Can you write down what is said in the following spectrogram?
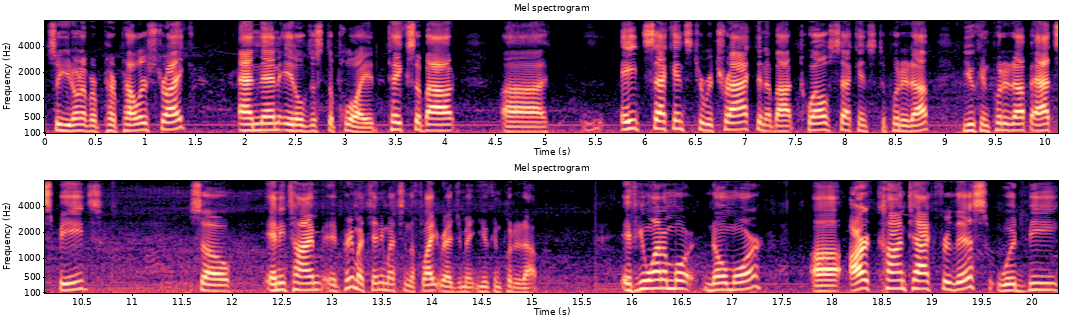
so you don't have a propeller strike, and then it'll just deploy. It takes about uh, eight seconds to retract and about 12 seconds to put it up. You can put it up at speeds. So anytime, pretty much any much in the flight regiment, you can put it up. If you want to more, know more, uh, our contact for this would be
